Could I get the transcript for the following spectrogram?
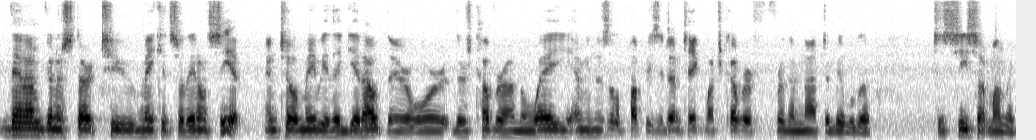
then I'm going to start to make it so they don't see it until maybe they get out there or there's cover on the way. I mean, those little puppies, it doesn't take much cover for them not to be able to to see something on the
